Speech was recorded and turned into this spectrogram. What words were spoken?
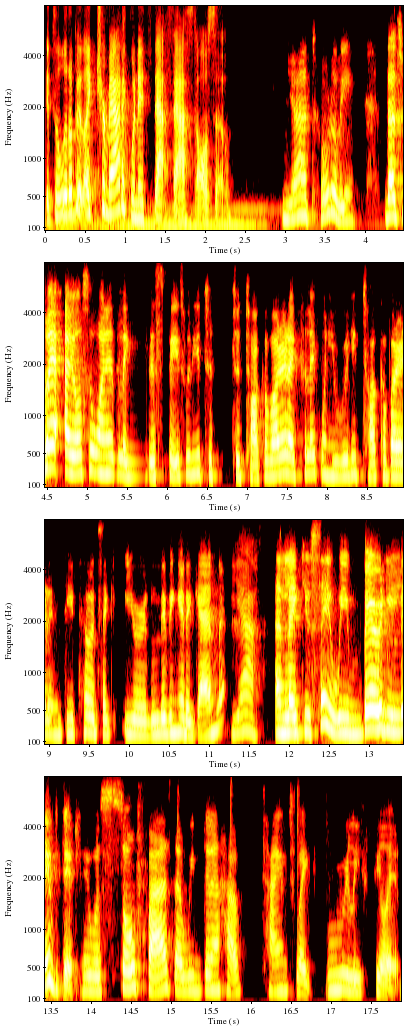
it's a little bit like traumatic when it's that fast, also. Yeah, totally that's why i also wanted like this space with you to to talk about it. I feel like when you really talk about it in detail it's like you're living it again. Yeah. And like you say we barely lived it. It was so fast that we didn't have time to like really feel it.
